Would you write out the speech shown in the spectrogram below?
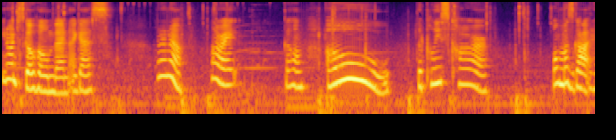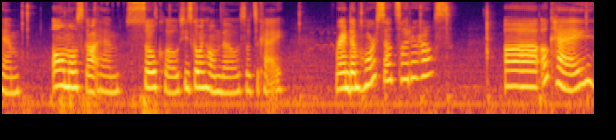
You what, just go home then, I guess. I don't know. Alright. Go home. Oh! The police car. Almost got him. Almost got him. So close. He's going home though, so it's okay. Random horse outside her house? Uh, okay.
